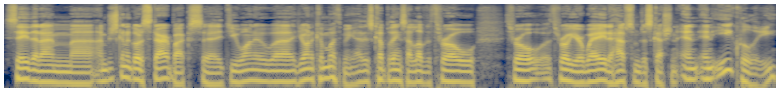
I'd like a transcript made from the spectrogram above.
say that I'm uh, I'm just going to go to Starbucks. Uh, do you want to uh, do you want to come with me? Uh, there's a couple things I'd love to throw throw throw your way to have some discussion, and and equally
